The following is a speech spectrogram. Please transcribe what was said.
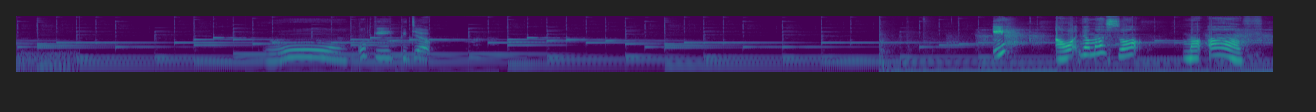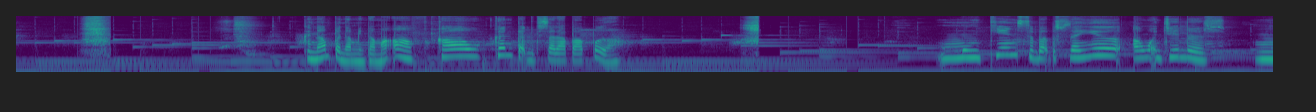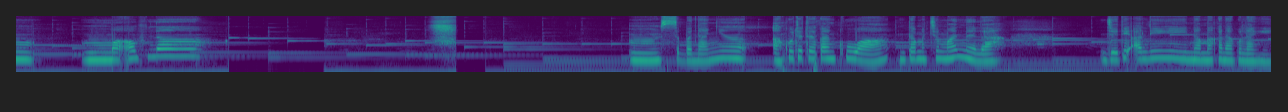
Oh, okey, kejap. Eh, awak dah masuk? Maaf. Kenapa nak minta maaf? Kau kan tak ada salah apa-apa. Mungkin sebab saya awak jealous. M- maaflah. Hmm, sebenarnya aku tak akan keluar entah macam manalah. Jadi Ali nambahkan aku lagi.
